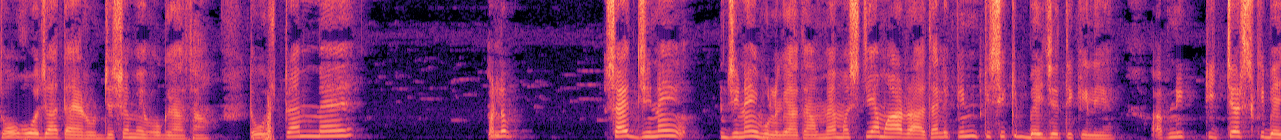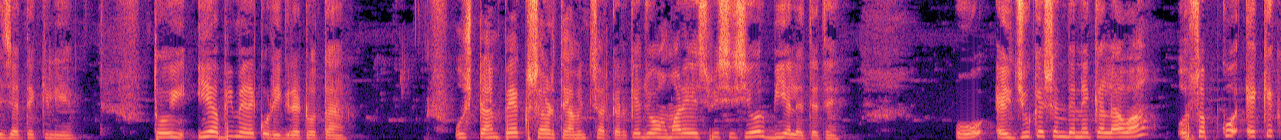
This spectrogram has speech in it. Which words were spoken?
तो हो जाता है रोड जैसे मैं हो गया था। तो उस टाइम में मतलब शायद जीना ही जीना ही भूल गया था। मैं मस्तियाँ मार रहा था लेकिन किसी की बेइज्जती के लिए, अपनी टीचर्स की बेइज्जती के लिए। तो ये अभी मेरे को रिग्रेट होता है। उस टाइम पे एक सर थे, अमित सर करके, जो हमारे एस पी सी सी और बी ए लेते थे। वो एजुकेशन देने के अलावा वो सबको एक एक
